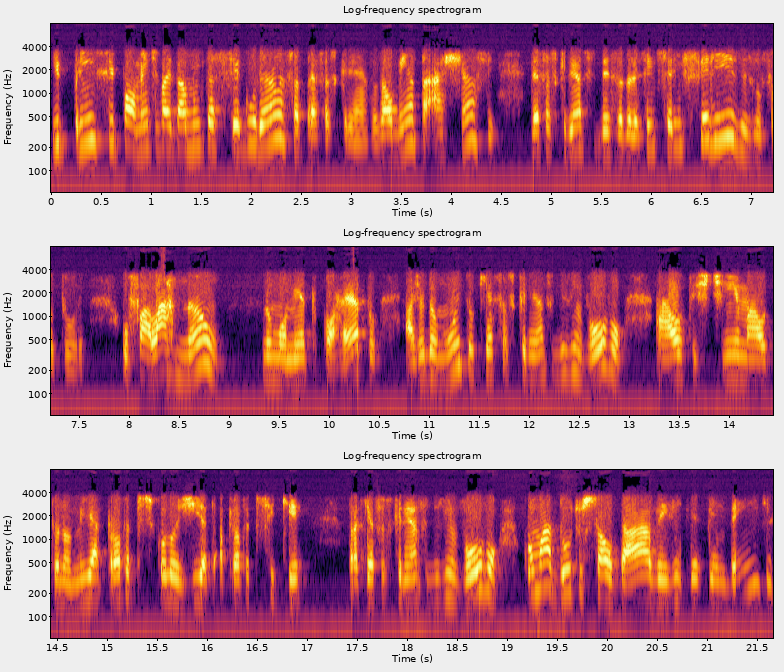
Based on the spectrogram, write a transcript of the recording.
e principalmente vai dar muita segurança para essas crianças. Aumenta a chance dessas crianças, desses adolescentes serem felizes no futuro. O falar não no momento correto, ajuda muito que essas crianças desenvolvam a autoestima, a autonomia, a própria psicologia, a própria psique, para que essas crianças desenvolvam como adultos saudáveis, independentes,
